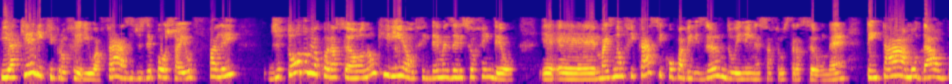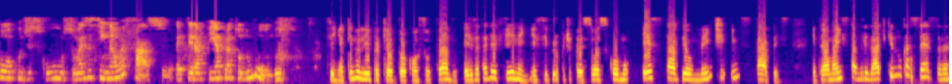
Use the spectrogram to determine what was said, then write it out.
E aquele que proferiu a frase, dizer, poxa, eu falei de todo o meu coração, eu não queria ofender, mas ele se ofendeu. É, é, mas não ficar se culpabilizando e nem nessa frustração, né? Tentar mudar um pouco o discurso, mas assim, não é fácil. É terapia para todo mundo. Sim, aqui no livro que eu estou consultando, eles até definem esse grupo de pessoas como estavelmente instáveis. Então é uma instabilidade que nunca cessa, né?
